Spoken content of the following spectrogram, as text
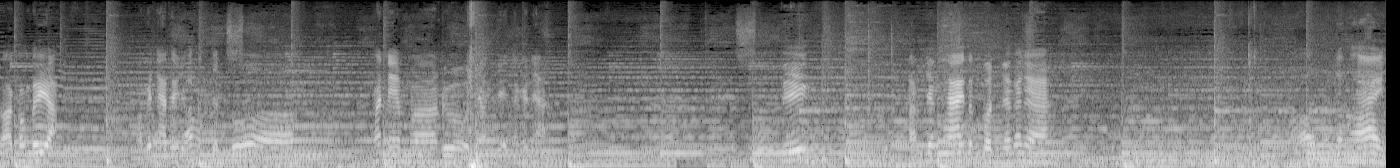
Rồi con đi ạ. À. mời cả nhà theo dõi hành trình của uh, mấy anh em ờ, đưa bệnh nhân về nha cả nhà. Tiên tạm dân hai Tân Bình nha cả nhà. Rồi dân hai.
